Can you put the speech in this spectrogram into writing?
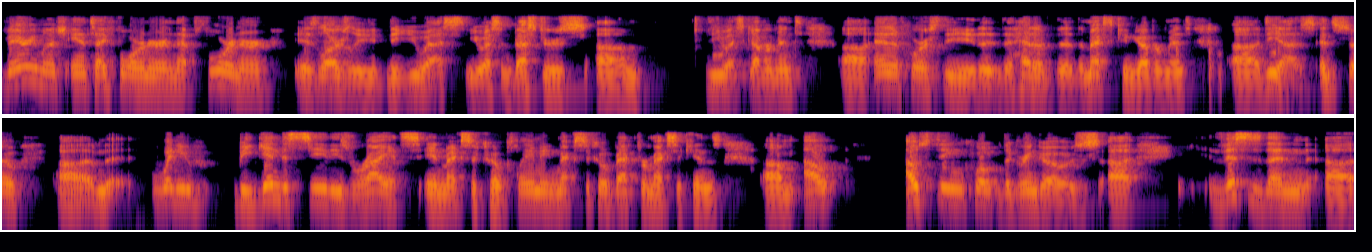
very much anti-foreigner, and that foreigner is largely the U.S. U.S. investors. Um, the U.S. government, uh, and of course the, the, the, head of the, the Mexican government, uh, Diaz. And so um, when you begin to see these riots in Mexico claiming Mexico back for Mexicans, um, out ousting quote the gringos. Uh, this is then uh,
